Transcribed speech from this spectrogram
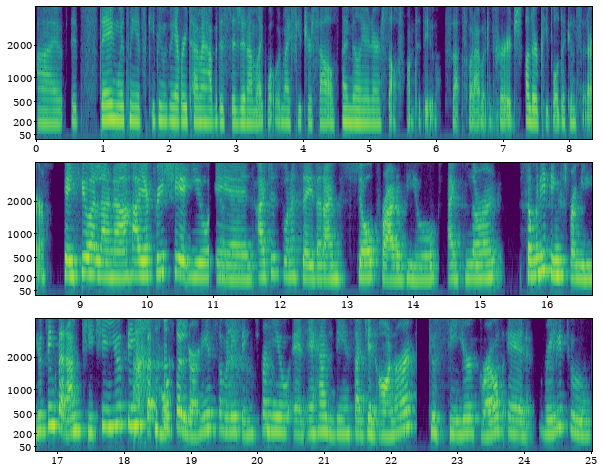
I it's staying with me. It's keeping with me every time I have a decision. I'm like, what would my future self, my millionaire self want to do? So that's what I would encourage other people to consider. Thank you, Alana. I appreciate you. Yes. And I just want to say that I'm so proud of you. I've learned so many things from you. You think that I'm teaching you things, but I'm also learning so many things from you. And it has been such an honor to see your growth and really to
